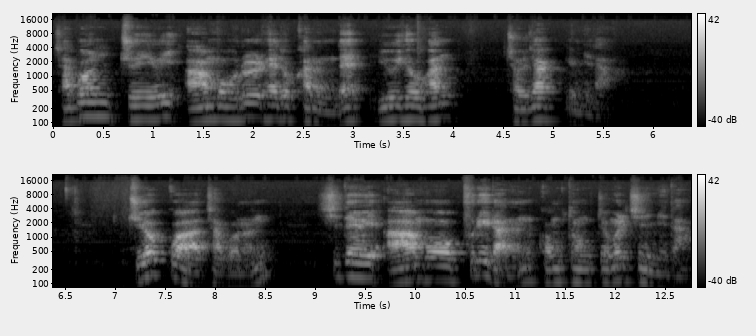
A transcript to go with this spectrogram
자본주의의 암호를 해독하는 데 유효한 저작입니다. 주역과 자본은 시대의 암호풀이라는 공통점을 지닙니다.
